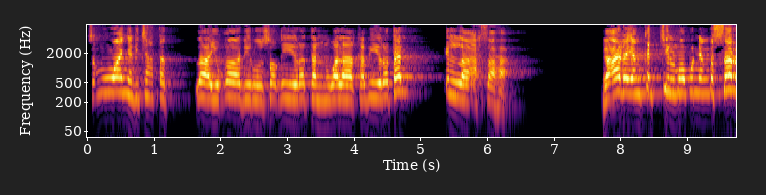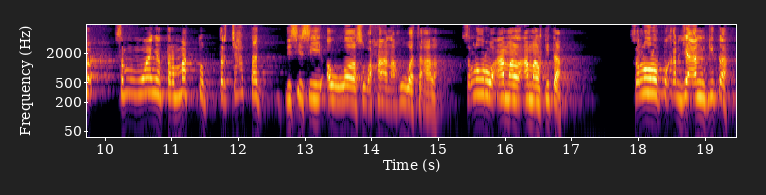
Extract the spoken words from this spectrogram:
Semuanya dicatat. La yuqadiru saghiratan wala kabiratan illa ahsaha. Gak ada yang kecil maupun yang besar semuanya termaktub tercatat di sisi Allah Subhanahu wa taala seluruh amal-amal kita, seluruh pekerjaan kita.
